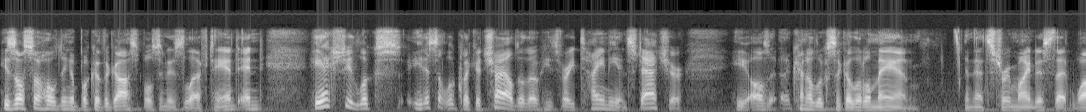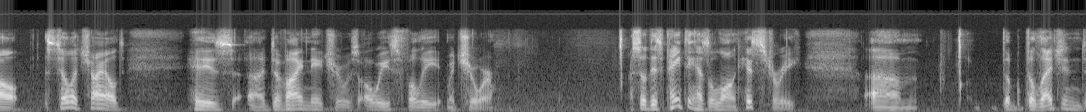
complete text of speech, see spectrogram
He's also holding a book of the Gospels in his left hand, and he actually looks, he doesn't look like a child, although he's very tiny in stature he also kind of looks like a little man. And that's to remind us that while still a child, his uh, divine nature was always fully mature. So this painting has a long history. Um, the, the legend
